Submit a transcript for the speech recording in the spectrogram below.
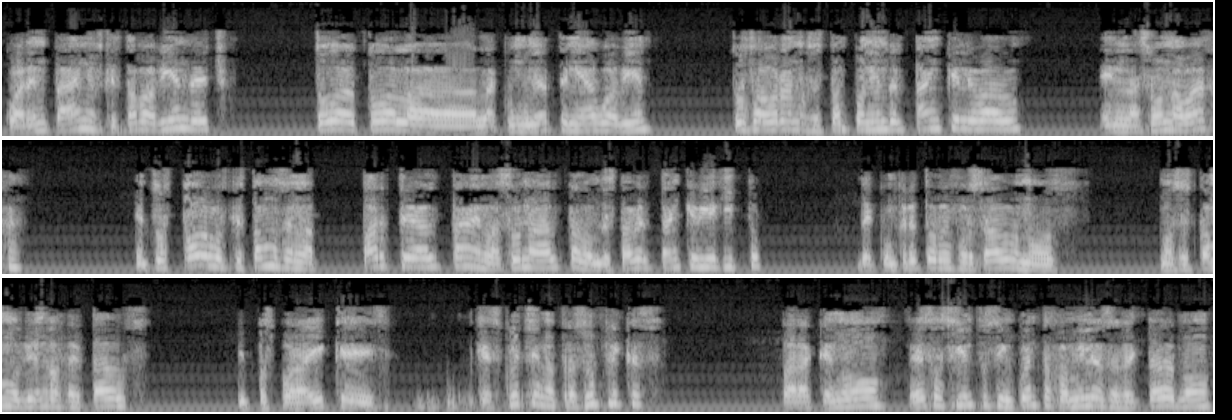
40 años, que estaba bien, de hecho. Toda, toda la, comunidad tenía agua bien. Entonces ahora nos están poniendo el tanque elevado en la zona baja. Entonces todos los que estamos en la parte alta, en la zona alta donde estaba el tanque viejito de concreto reforzado, nos, nos estamos viendo afectados. Y pues por ahí que, que escuchen otras súplicas para que no, esas 150 familias afectadas no,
